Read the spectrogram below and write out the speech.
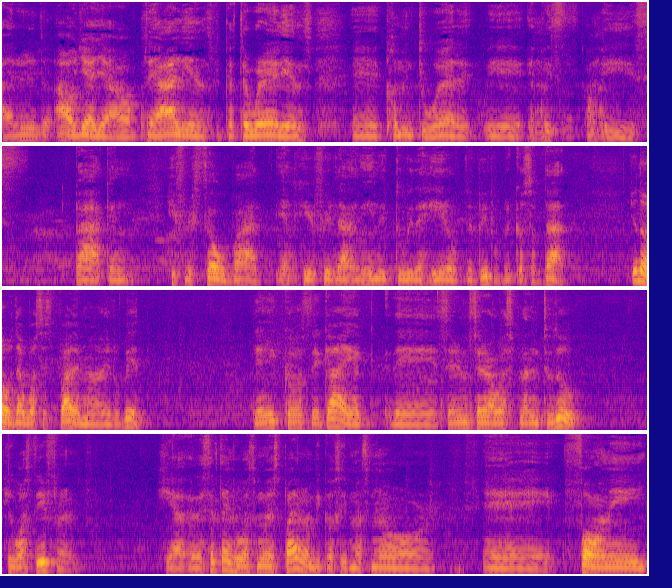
I really don't. Oh yeah, yeah, of the aliens because there were aliens uh, coming to Earth uh, on his on his back, and he feels so bad, and he feels that he needs to be the hero of the people because of that. You know, that was Spider Man a little bit. Then it comes the guy, the same I was planning to do. He was different. He at the same time he was more Spider Man because he was more uh, funny,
